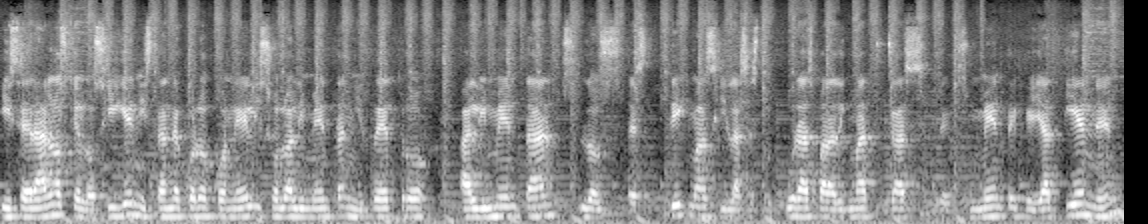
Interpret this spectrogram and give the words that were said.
Y serán los que lo siguen y están de acuerdo con él y solo alimentan y retroalimentan los estigmas y las estructuras paradigmáticas de su mente que ya tienen.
